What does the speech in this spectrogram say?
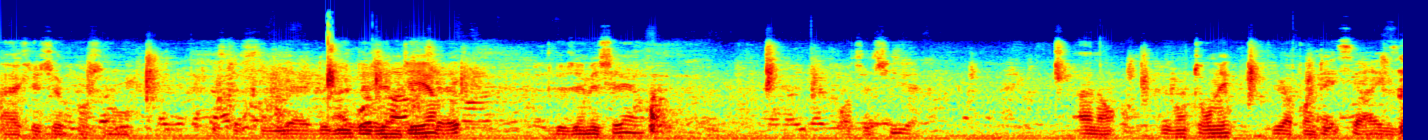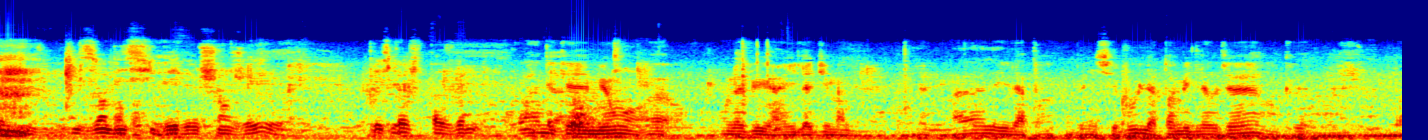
Avec les jeux pour son Christophe Sevilla, Un deux niveaux deuxième tir. deuxième essai. Hein. Bon, celle-ci. Ah non, ils vont tourner, il va pointer. C'est vrai, ils ont, ils ont décidé de changer. Christophe passe donc. Ouais, Michael Mion, euh, on l'a vu, hein, il a du mal. a du mal, il a pas boules, il n'a pas mis de la hauteur. Donc, euh, je,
